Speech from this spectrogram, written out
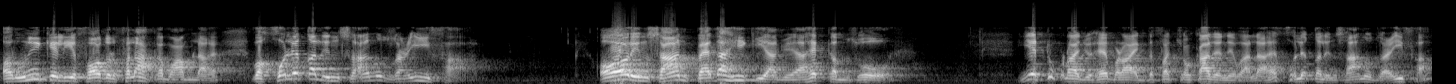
اور انہی کے لیے فوج اور فلاح کا معاملہ ہے۔ وہ خلقل انسان ضعیفہ اور انسان پیدا ہی کیا گیا ہے کمزور۔ یہ ٹکڑا جو ہے بڑا ایک دفعہ چونکا دینے والا ہے۔ خلقل انسان ضعیفہ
